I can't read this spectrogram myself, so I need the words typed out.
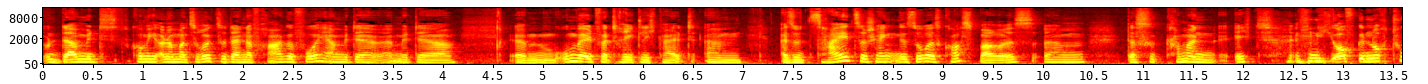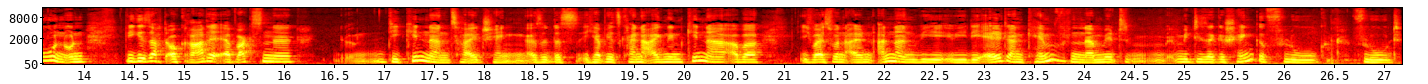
und damit komme ich auch nochmal zurück zu deiner Frage vorher mit der, mit der ähm, Umweltverträglichkeit. Ähm, also Zeit zu schenken ist sowas Kostbares. Ähm, das kann man echt nicht oft genug tun. Und wie gesagt, auch gerade Erwachsene, ähm, die Kindern Zeit schenken. Also das, ich habe jetzt keine eigenen Kinder, aber ich weiß von allen anderen, wie, wie die Eltern kämpfen damit, mit dieser Geschenkeflut. Flut.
